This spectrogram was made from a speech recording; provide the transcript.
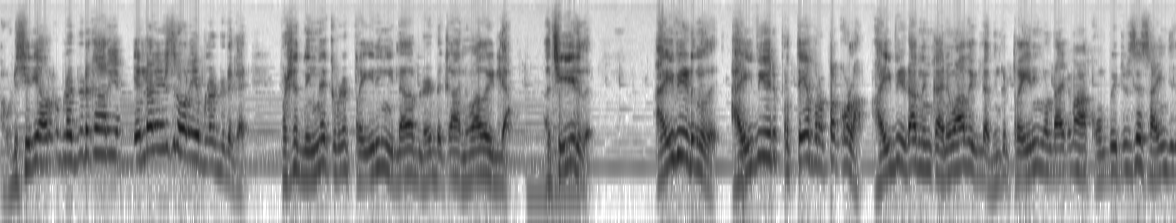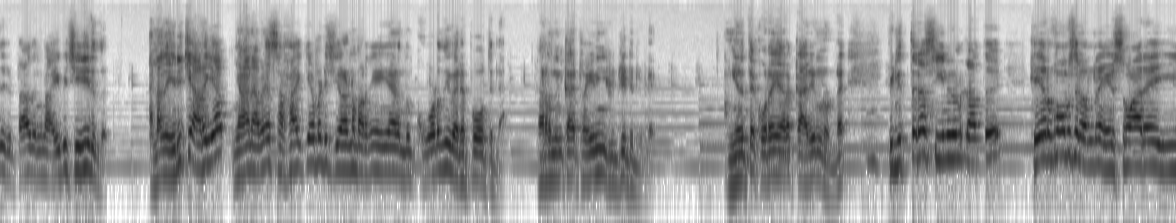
അവിടെ ശരി അവർക്ക് ബ്ലഡ് എടുക്കാൻ അറിയാം. എല്ലാ നേഴ്സിനും അറിയാം ബ്ലഡ് എടുക്കാൻ. പക്ഷെ നിങ്ങൾക്ക് ഇവിടെ ട്രെയിനിങ് ഇല്ലാതെ ബ്ലഡ് എടുക്കാൻ അനുവാദം ഇല്ല അത് ചെയ്യരുത്. ഐ വി ഇടുന്നത്. ഐ വി ഒരു പ്രത്യേക പ്രോട്ടോക്കോളാണ് ഐ വി ഇടാൻ നിങ്ങൾക്ക് അനുവാദം ഇല്ല നിങ്ങൾക്ക് ട്രെയിനിങ് ഉണ്ടാക്കണം ആ കോമ്പറ്റൻസി സൈൻ ചെയ്ത് കിട്ടാതെ നിങ്ങൾ ഐ വി ചെയ്യരുത്. അല്ലാതെ എനിക്കറിയാം ഞാൻ അവരെ സഹായിക്കാൻ വേണ്ടി ചെയ്യാണെന്ന് പറഞ്ഞു കഴിഞ്ഞാൽ ഒന്നും കോടതി വരെ പോകത്തില്ല. കാരണം നിങ്ങൾക്ക് ആ ട്രെയിനിങ് കിട്ടിയിട്ടില്ല? ഇങ്ങനത്തെ കുറേയേറെ കാര്യങ്ങളുണ്ട്. പിന്നെ ഇത്തരം സീനുകൾക്കകത്ത് കെയർ ഹോംസിലുള്ള നേഴ്സുമാരെ ഈ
